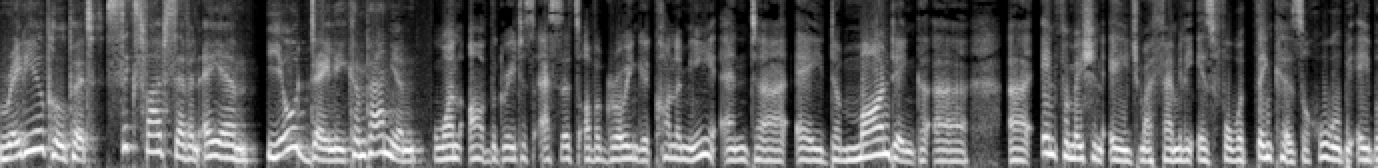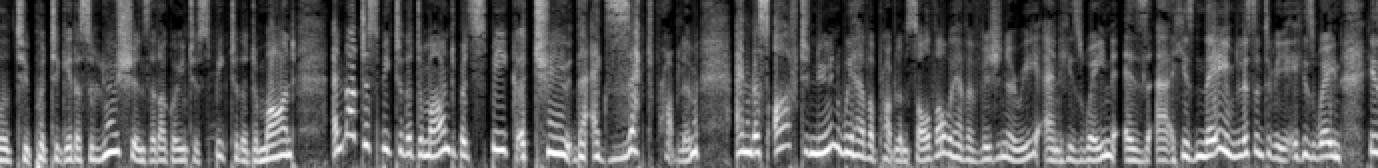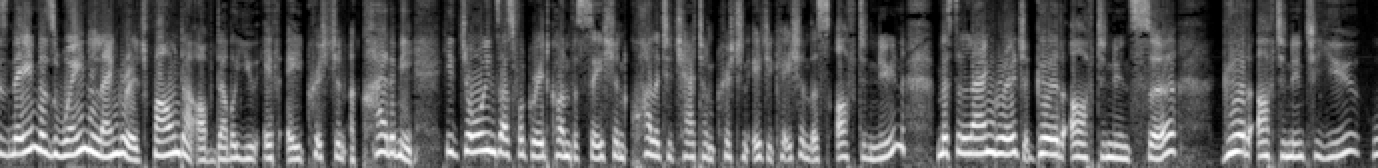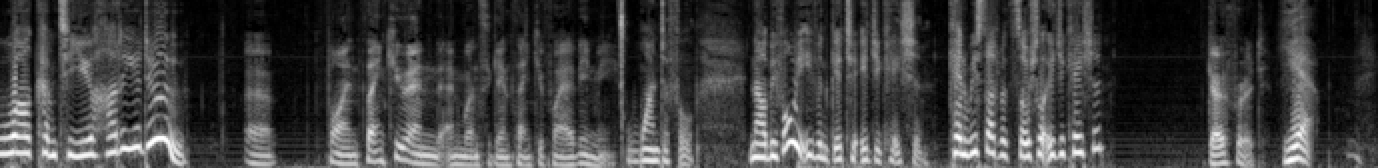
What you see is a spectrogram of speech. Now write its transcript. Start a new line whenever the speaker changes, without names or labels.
Radio Pulpit, 657 AM, your daily companion.
One of the greatest assets of a growing economy and uh, a demanding uh, uh, information age, my family, is forward thinkers who will be able to put together solutions that are going to speak to the demand and not just speak to the demand, but speak to the exact problem. And this afternoon, we have a problem solver, we have a visionary, and his Wayne is uh, his name. Listen to me, his Wayne. His name is Wayne Langridge, founder of W. WFA Christian Academy. He joins us for great conversation, quality chat on Christian education this afternoon. Mr. Langridge, good afternoon, sir. Good afternoon to you. Welcome to you. How do you do?
Uh, fine, thank you, and, and once again, thank you for having me.
Wonderful. Now, before we even get to education, can we start with social education?
Go for it.
Yeah.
